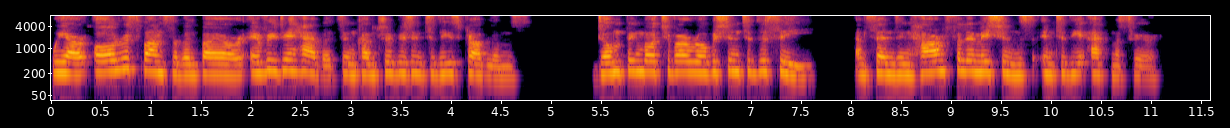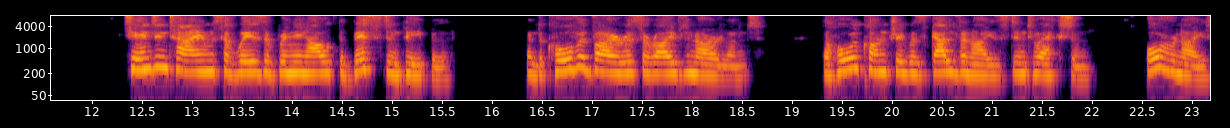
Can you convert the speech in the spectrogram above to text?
We are all responsible by our everyday habits in contributing to these problems, dumping much of our rubbish into the sea and sending harmful emissions into the atmosphere. Changing times have ways of bringing out the best in people. When the COVID virus arrived in Ireland, the whole country was galvanized into action. Overnight,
